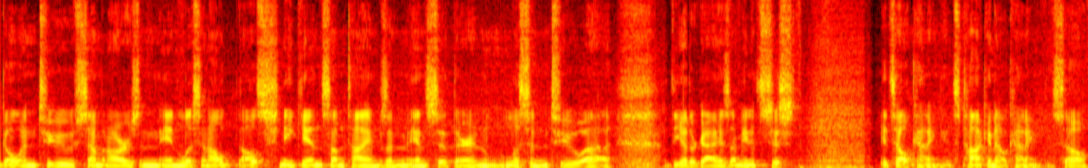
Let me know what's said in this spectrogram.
going to seminars and, and listen. I'll, I'll I'll sneak in sometimes and, and sit there and listen to uh, the other guys. I mean, it's just it's elk hunting. It's talking elk hunting. So.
